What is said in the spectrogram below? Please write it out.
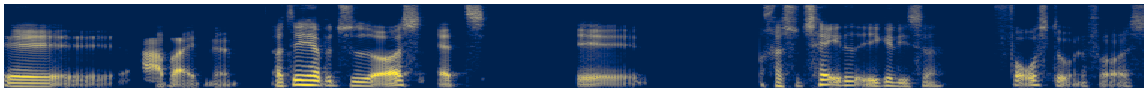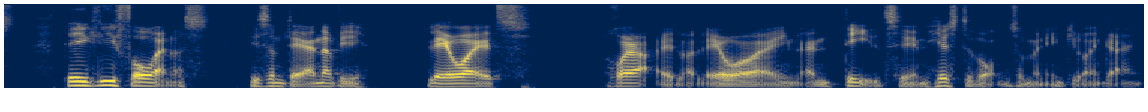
øh, arbejde med. Og det her betyder også, at øh, resultatet ikke er lige så forestående for os. Det er ikke lige foran os, ligesom det er, når vi laver et rør, eller laver en eller anden del til en hestevogn, som man ikke gjorde engang.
